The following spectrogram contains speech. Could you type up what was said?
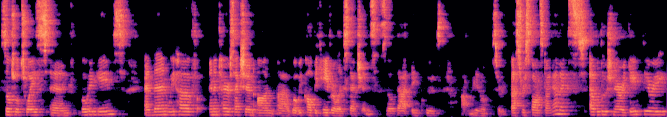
social choice and voting games. And then we have an entire section on uh, what we call behavioral extensions. So that includes, um, you know, sort of best response dynamics, evolutionary game theory,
